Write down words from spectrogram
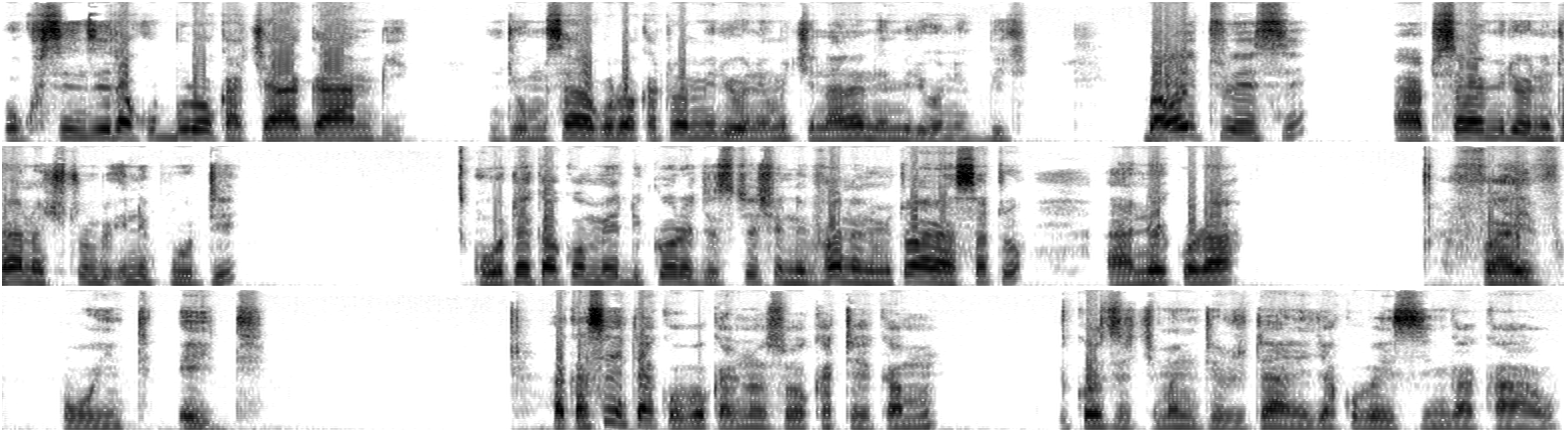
okusinziira ku buloka kyagambye nti omusaala guli wakati wa miliyoni emu kinaana ne miliyoni bbiri. Ba waitress uh, tusaba miliyoni taano kitundu input oteekako medical registration ebifaananyi emitwalo asatu nekola 5.8 akasente ako oba okalina osooka teekamu because ekimanyi nti return ejja kuba esingako awo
